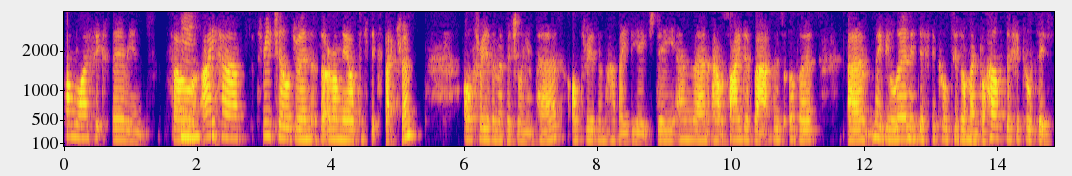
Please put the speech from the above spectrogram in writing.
From life experience. So mm. I have three children that are on the autistic spectrum. All three of them are visually impaired. All three of them have ADHD. And then outside of that, there's other uh, maybe learning difficulties or mental health difficulties.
